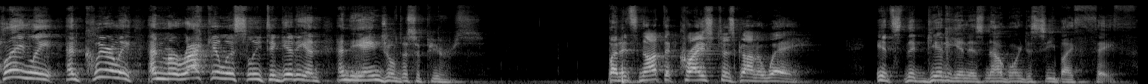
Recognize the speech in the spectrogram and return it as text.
plainly and clearly and miraculously to Gideon, and the angel disappears. But it's not that Christ has gone away, it's that Gideon is now going to see by faith.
